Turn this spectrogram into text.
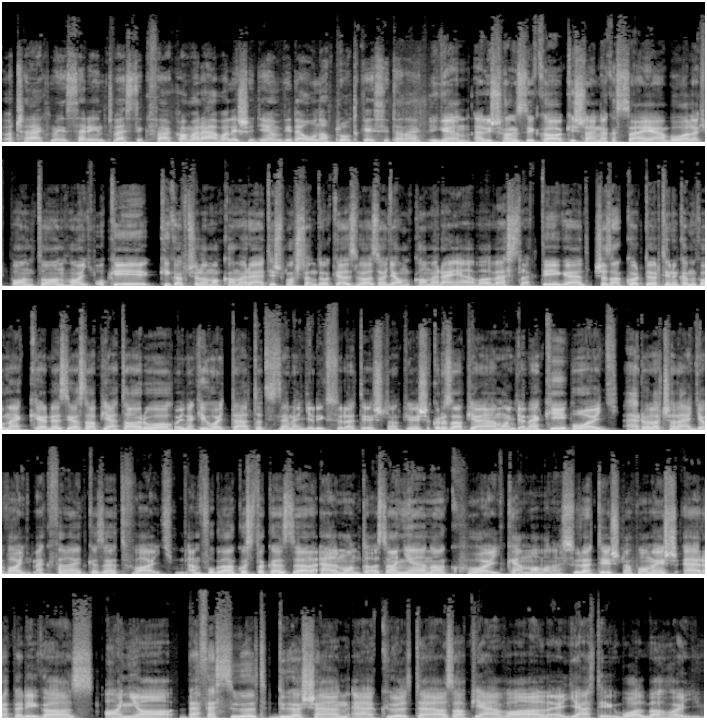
a cselekmény szerint veszik fel kamerával, és egy ilyen videónaplót készítenek. Igen, el is hangzik a kislánynak a szájából egy ponton, hogy oké, okay, kikapcsolom a kamerát, és mostantól kezdve az agyam kamerájával veszlek téged, és az akkor történik, amikor megkérdezi az apját arról, hogy neki hogy telt a 11. születésnapja, és akkor az apja elmondja neki, hogy erről a családja vagy megfelejtkezett, vagy nem foglalkoztak ezzel, elmondta az anyjának, hogy nekem ma van a születésnapom, és erre pedig pedig az anyja befeszült, dühösen elküldte az apjával egy játékboltba, hogy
